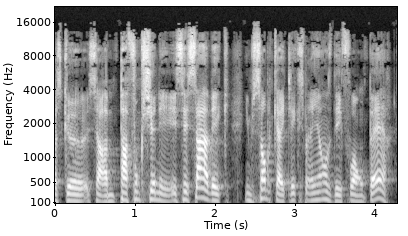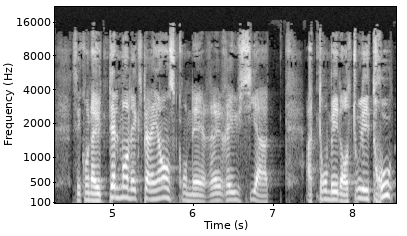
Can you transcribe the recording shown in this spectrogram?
Parce que ça n'a pas fonctionné. Et c'est ça avec, il me semble qu'avec l'expérience, des fois on perd. C'est qu'on a eu tellement d'expérience qu'on ré- réussi à, à tomber dans tous les trous.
